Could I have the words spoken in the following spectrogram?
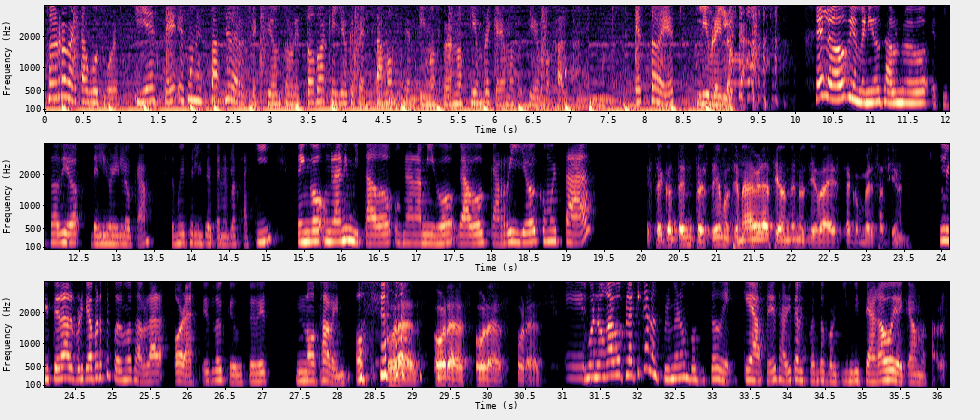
Soy Roberta Woodworth y este es un espacio de reflexión sobre todo aquello que pensamos y sentimos pero no siempre queremos decir en voz alta. Esto es Libre y Loca. Hello, bienvenidos a un nuevo episodio de Libre y Loca. Estoy muy feliz de tenerlos aquí. Tengo un gran invitado, un gran amigo, Gabo Carrillo. ¿Cómo estás? Estoy contento, estoy emocionada de ver hacia dónde nos lleva esta conversación. Literal, porque aparte podemos hablar horas, es lo que ustedes no saben. O sea. Horas, horas, horas, horas. Eh, bueno, Gabo, platícanos primero un poquito de qué haces. Ahorita les cuento por qué invité a Gabo y de qué vamos a hablar.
